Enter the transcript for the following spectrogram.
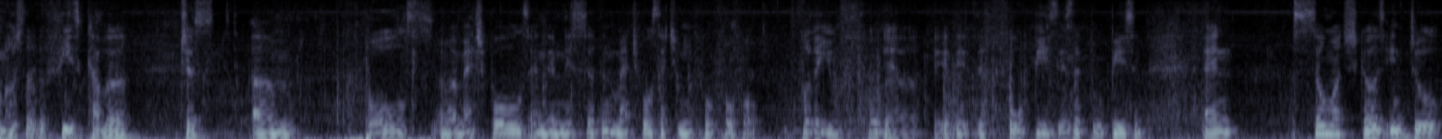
most of the fees cover just um, balls, uh, match balls, and then there's certain match balls that you need for for for, for the youth, for the, Yeah. the, the the four piece, there's the two piece, and and so much goes into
